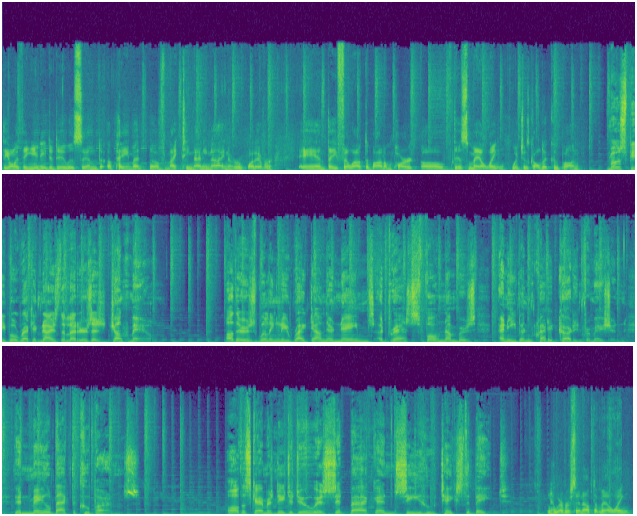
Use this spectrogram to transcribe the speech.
the only thing you need to do is send a payment of $19.99 or whatever, and they fill out the bottom part of this mailing, which is called a coupon. Most people recognize the letters as junk mail. Others willingly write down their names, address, phone numbers, and even credit card information, then mail back the coupons. All the scammers need to do is sit back and see who takes the bait. Whoever sent out the mailing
